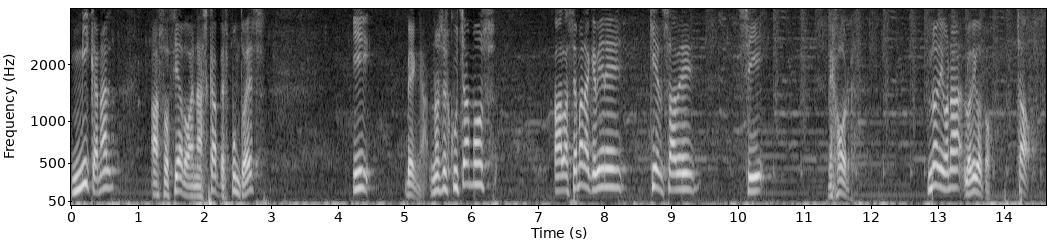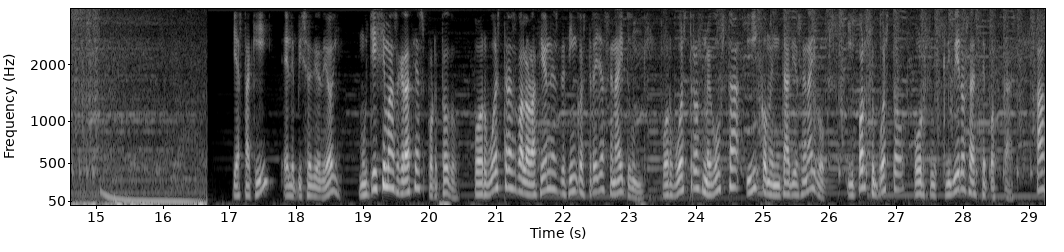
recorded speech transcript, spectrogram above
mi canal, asociado a nascapers.es. Y venga, nos escuchamos a la semana que viene. Quién sabe si mejor. No digo nada, lo digo todo. Chao. Y hasta aquí el episodio de hoy. Muchísimas gracias por todo, por vuestras valoraciones de 5 estrellas en iTunes, por vuestros me gusta y comentarios en iVoox, y por supuesto por suscribiros a este podcast. Ah,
